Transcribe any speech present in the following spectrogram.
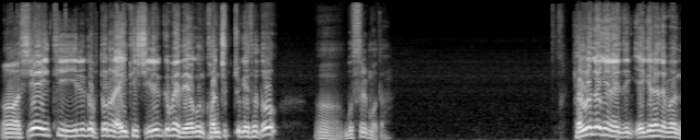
어, CAT 1급 또는 ATC 1급의 내용은 건축 쪽에서도 어, 무쓸모다. 결론적인 얘기- 얘기를 하자면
